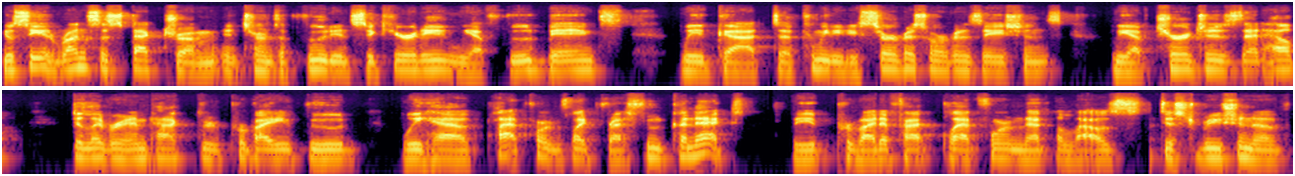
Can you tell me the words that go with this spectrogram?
You'll see it runs the spectrum in terms of food insecurity. We have food banks, we've got uh, community service organizations, we have churches that help deliver impact through providing food. We have platforms like Fresh Food Connect. We provide a platform that allows distribution of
